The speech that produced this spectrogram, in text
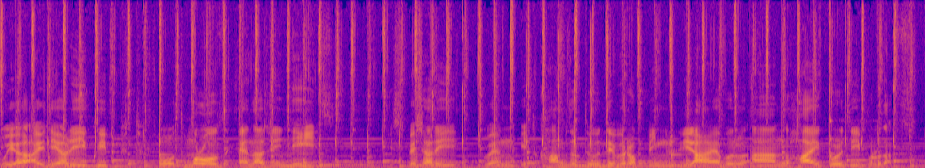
we are ideally equipped for tomorrow's energy needs, especially when it comes to developing reliable and high-quality products.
